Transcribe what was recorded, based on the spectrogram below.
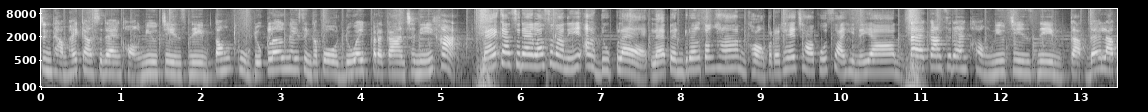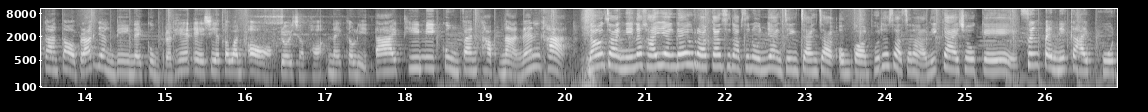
จึงทำให้การแสดงของนิวจีนส์นีมต้องถูกยกเลิกในสิงคโปร์ด้วยประการฉะนี้ค่ะ ม้การแสดงลักษณะนี้อาจดูแปลก และเป็นเรื่องต้องห้ามของประเทศชาวพุทธสายหินยาน แต่การแสดงของนิวจีนส์นีมกลับได้รับการตอบรับอย่างดีในกลุ่มประเทศเอเชียตะวันออก โดยเฉพาะในเกาหลีใต้ที่มีกลุ่มแฟนคลับหนาแน่นค่ะ นอกจากนี้นะคะยังได้รับการสนับสนุนอย่างจริงจังจากองค์กรพุทธศาสนานิกายโชเก ซึ่งเป็นนิกายพุทธ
